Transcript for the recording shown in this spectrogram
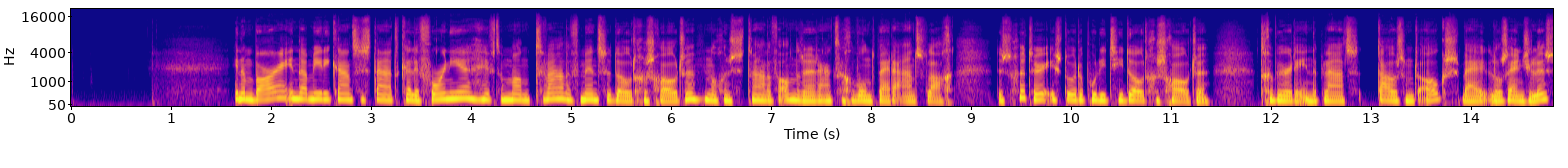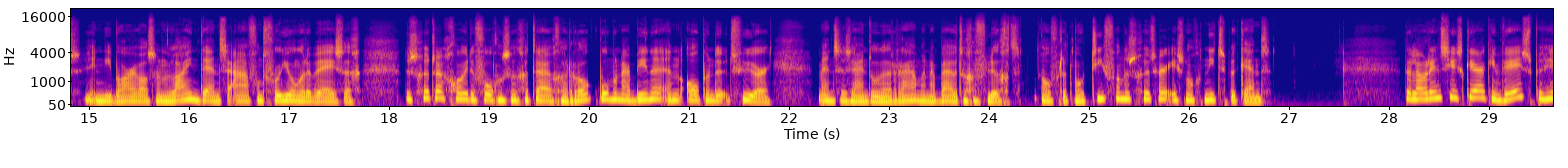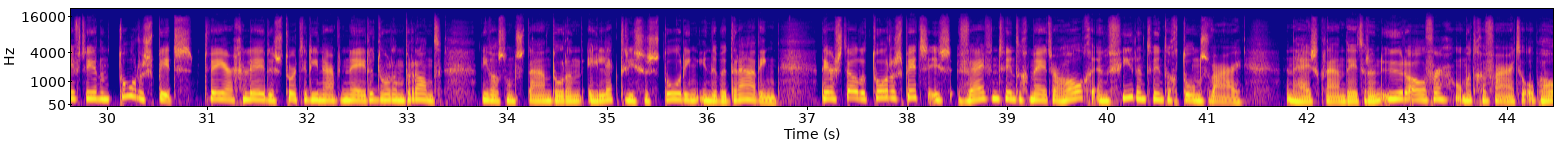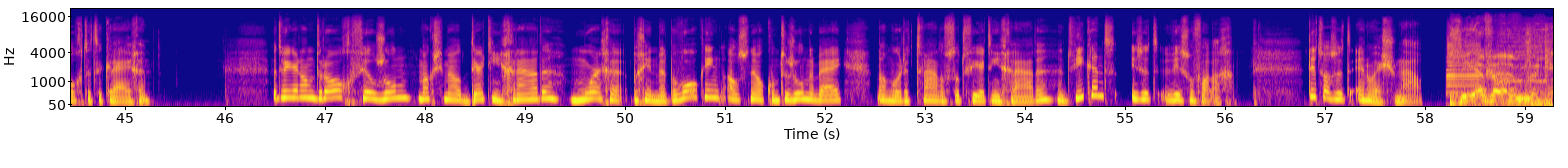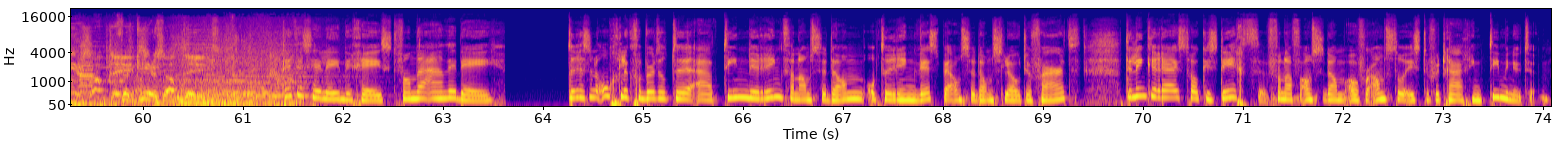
In een bar in de Amerikaanse staat Californië... heeft een man twaalf mensen doodgeschoten. Nog eens twaalf anderen raakten gewond bij de aanslag. De schutter is door de politie doodgeschoten. Het gebeurde in de plaats Thousand Oaks bij Los Angeles. In die bar was een line dance avond voor jongeren bezig. De schutter gooide volgens een getuige rookbommen naar binnen... en opende het vuur. Mensen zijn door de ramen naar buiten gevlucht. Over het motief van de schutter is nog niets bekend. De Laurentiuskerk in Weesp heeft weer een torenspits. Twee jaar geleden stortte die naar beneden door een brand. Die was ontstaan door een elektrische storing in de bedrading. De herstelde torenspits is 25 meter hoog en 24 ton zwaar. Een hijskraan deed er een uur over om het gevaarte op hoogte te krijgen. Het weer dan droog, veel zon, maximaal 13 graden. Morgen begint met bewolking, al snel komt de zon erbij. Dan wordt het 12 tot 14 graden. Het weekend is het wisselvallig. Dit was het NOS Journaal. ZFM, verkeersupdate. verkeersupdate. Dit is Helene de Geest van de ANWB. Er is een ongeluk gebeurd op de A10, de ring van Amsterdam... op de ring west bij Amsterdam Slotervaart. De linkerrijstrook is dicht. Vanaf Amsterdam over Amstel is de vertraging 10 minuten.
